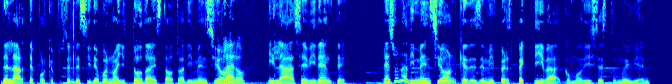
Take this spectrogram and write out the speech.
del arte, porque pues él decide, bueno, hay toda esta otra dimensión Claro. y la hace evidente. Es una dimensión que desde mi perspectiva, como dices tú muy bien,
